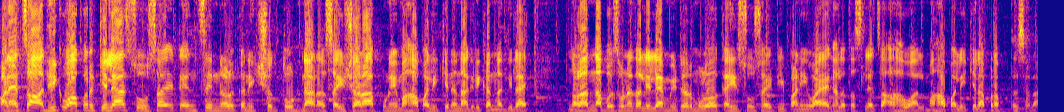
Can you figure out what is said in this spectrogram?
पाण्याचा अधिक वापर केल्यास सोसायट्यांचे नळ कनेक्शन तोडणार असा इशारा पुणे महापालिकेनं नागरिकांना दिलाय. नळांना बसवण्यात आलेल्या मीटरमुळे काही सोसायटी पाणी वाया घालत असल्याचा अहवाल महापालिकेला प्राप्त झाला.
